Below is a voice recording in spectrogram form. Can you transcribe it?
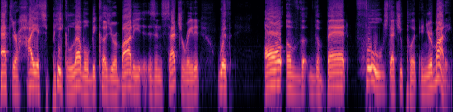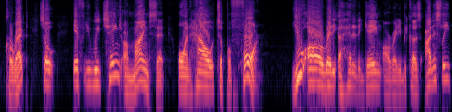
at your highest peak level because your body is insaturated with all of the, the bad foods that you put in your body, correct? So if you, we change our mindset on how to perform, you are already ahead of the game already because honestly,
